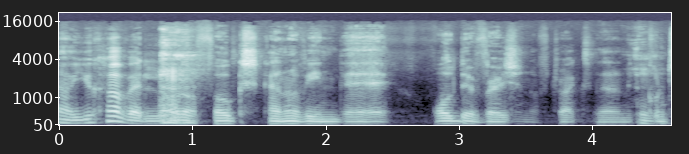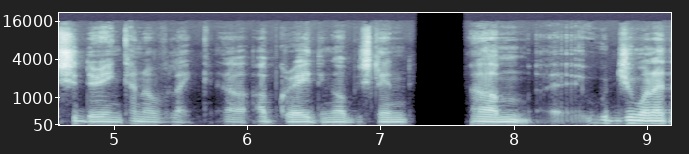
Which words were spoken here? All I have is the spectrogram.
Now you have a lot of folks kind of in the older version of Trax that are mm-hmm. considering kind of like uh, upgrading, obviously. And, um, would you want to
